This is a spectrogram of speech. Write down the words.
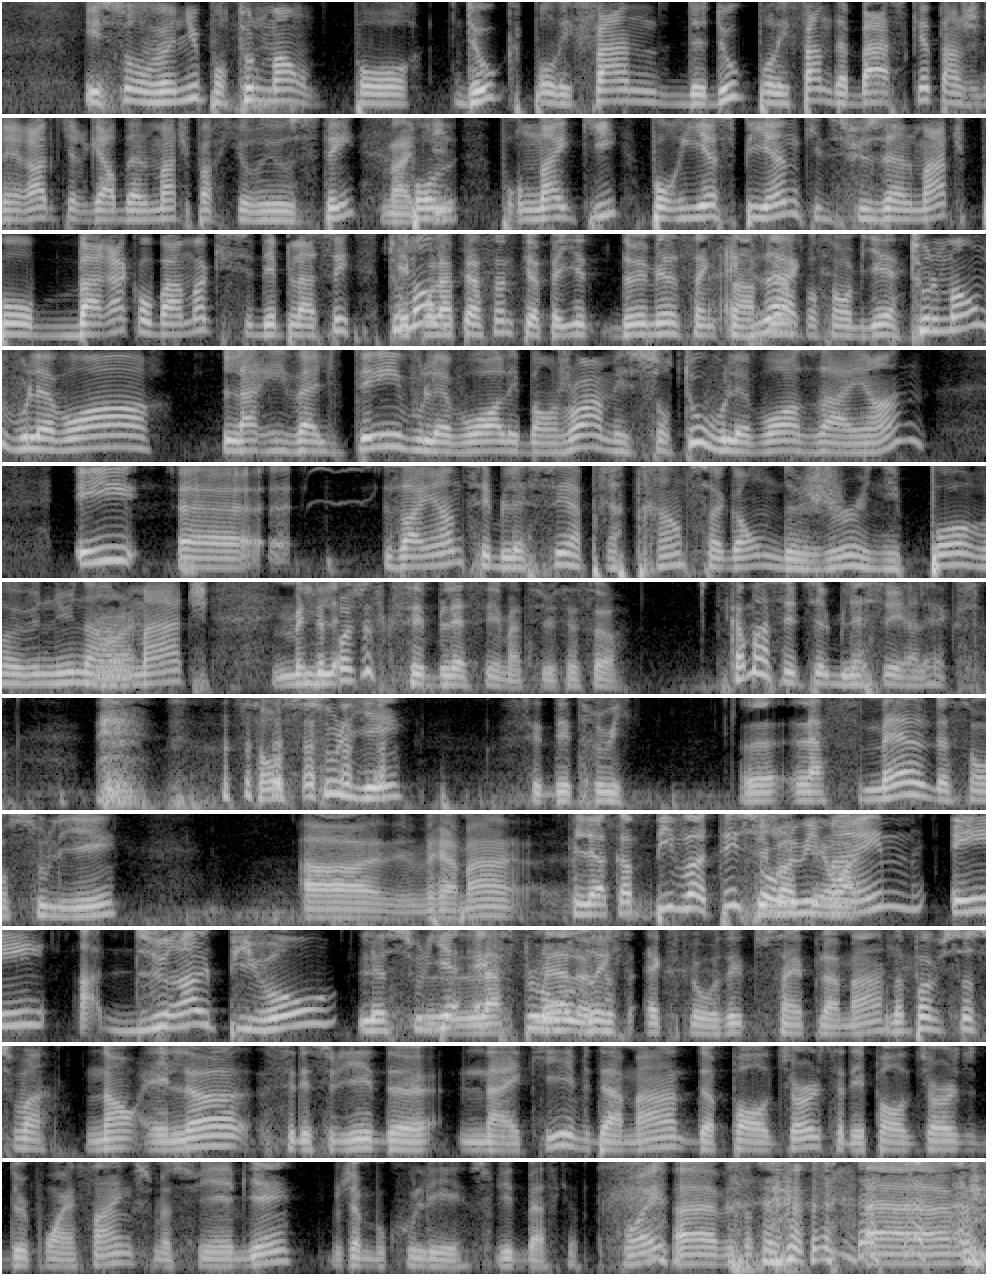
est survenue pour tout le monde. Pour Duke, pour les fans de Duke, pour les fans de basket en général qui regardaient le match par curiosité, Nike. pour, pour Nike, pour ESPN qui diffusait le match, pour Barack Obama qui s'est déplacé. Tout Et le pour monde la personne qui a payé 2500 Exact. pièces pour son billet. tout le monde voulait voir la rivalité, voulait voir les bons joueurs, mais surtout voulait voir Zion. Et euh, Zion s'est blessé après 30 secondes de jeu. Il n'est pas revenu dans Ouais. le match. Mais Il- c'est pas juste qu'il s'est blessé, Mathieu, c'est ça. Comment s'est-il blessé, Alex? Son soulier s'est détruit. La semelle de son soulier a vraiment. Il a comme pivoté sur lui-même et ah, durant le pivot, le soulier a La semelle a explosé. juste explosé, tout simplement. On n'a pas vu ça souvent. Non, et là, c'est des souliers de Nike, évidemment, de Paul George. C'est des Paul George 2.5, je me souviens bien. J'aime beaucoup les souliers de basket. Oui. Euh, Euh,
